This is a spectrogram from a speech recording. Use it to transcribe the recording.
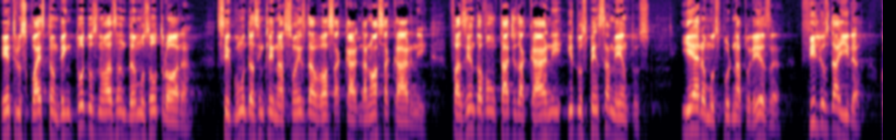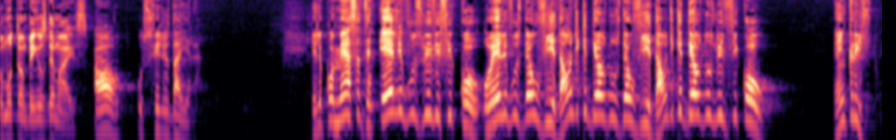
entre os quais também todos nós andamos outrora, segundo as inclinações da, vossa, da nossa carne, fazendo a vontade da carne e dos pensamentos, e éramos, por natureza, filhos da ira, como também os demais. Ó, oh, os filhos da ira. Ele começa dizendo: Ele vos vivificou, ou Ele vos deu vida. Onde que Deus nos deu vida? Onde que Deus nos vivificou? Em Cristo.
